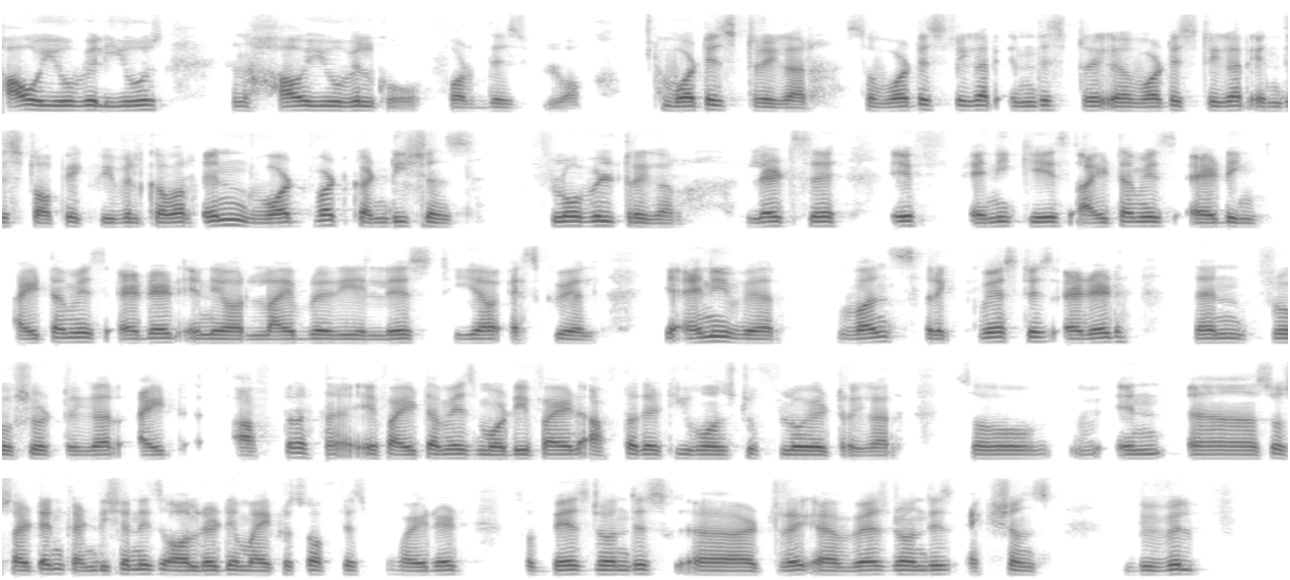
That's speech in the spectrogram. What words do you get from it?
how you will use and how you will go for this block. What is trigger? So what is trigger in this trigger uh, what is trigger in this topic we will cover in what what conditions flow will trigger. Let's say if any case item is adding item is added in your library list yeah sql yeah, anywhere once request is added then flow should trigger it after if item is modified after that you wants to flow a trigger. So in uh, so certain condition is already microsoft is provided. So based on this uh, uh, based on these actions we will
